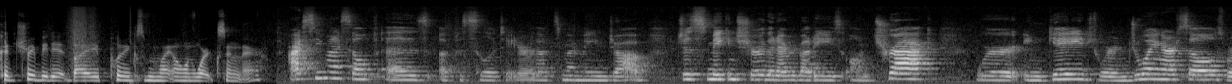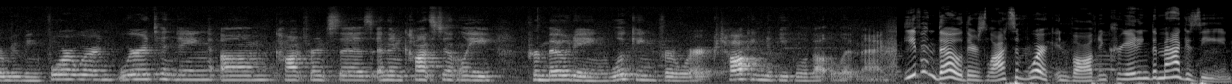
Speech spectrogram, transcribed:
contributed by putting some of my own works in there. I see myself as a facilitator. That's my main job. Just making sure that everybody's on track, we're engaged, we're enjoying ourselves, we're moving forward, we're attending um, conferences, and then constantly promoting, looking for work, talking to people about the Lit Mag. Even though there's lots of work involved in creating the magazine,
